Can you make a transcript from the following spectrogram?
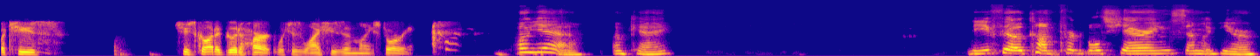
but she's she's got a good heart, which is why she's in my story. Oh yeah. Okay. Do you feel comfortable sharing some of your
